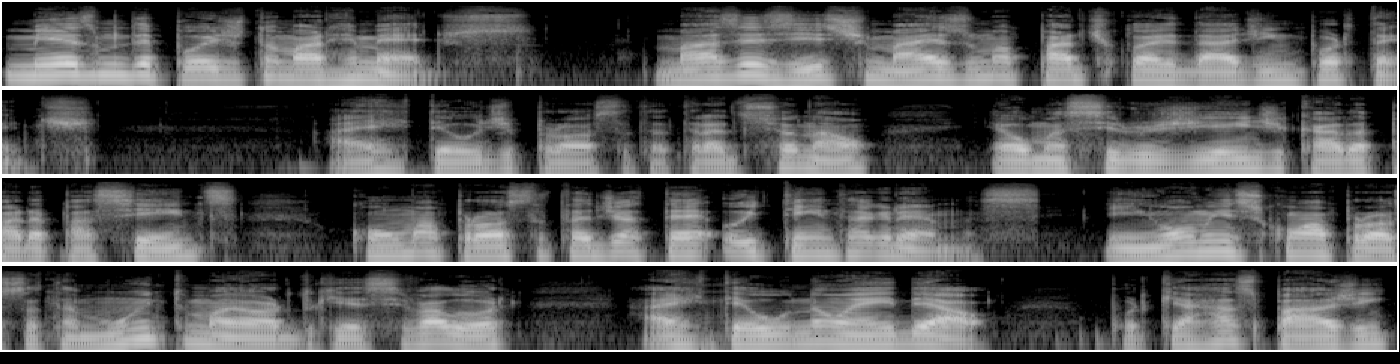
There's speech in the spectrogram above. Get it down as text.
mesmo depois de tomar remédios. Mas existe mais uma particularidade importante. A RTU de próstata tradicional é uma cirurgia indicada para pacientes com uma próstata de até 80 gramas. Em homens com a próstata muito maior do que esse valor, a RTU não é ideal, porque a raspagem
